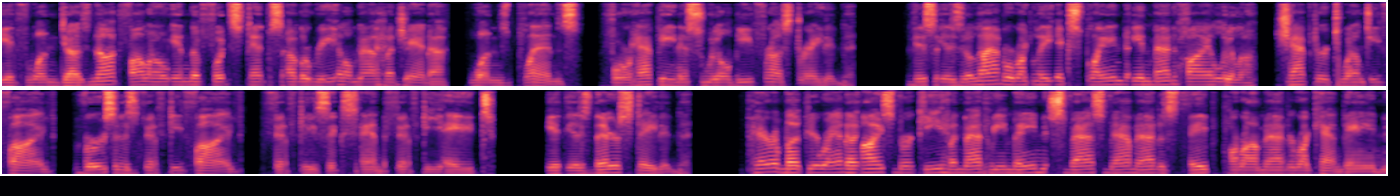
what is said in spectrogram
If one does not follow in the footsteps of a real Mahajana, one's plans for happiness will be frustrated. This is elaborately explained in Madhyalila, chapter 25, verses 55, 56, and 58. It is there stated Paramapurana Isvarkiha Madhi Main Svasvamadas Thape Paramadara Kandane.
